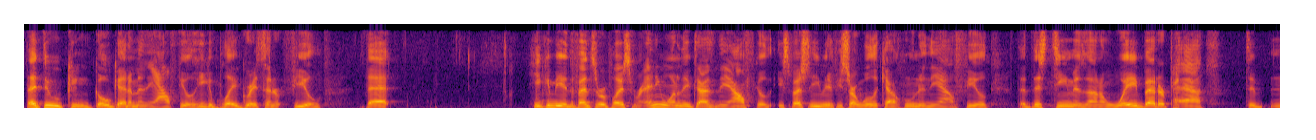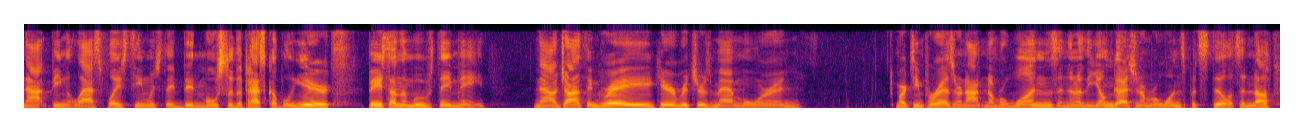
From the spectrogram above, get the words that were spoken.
that dude can go get him in the outfield. He can play great center field. That he can be a defensive replacement for any one of these guys in the outfield, especially even if you start Willie Calhoun in the outfield. That this team is on a way better path to not being a last place team, which they've been mostly the past couple of years, based on the moves they made. Now, Jonathan Gray, Garrett Richards, Matt Moore, and Martin Perez are not number ones, and none of the young guys are number ones, but still, it's enough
